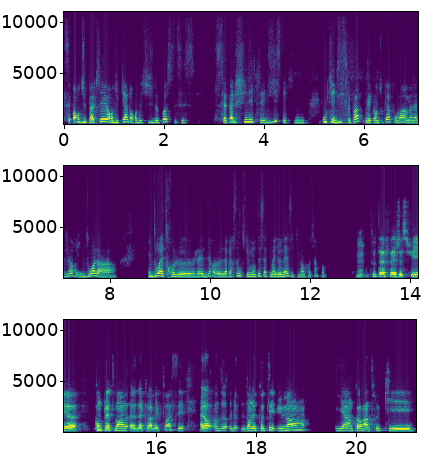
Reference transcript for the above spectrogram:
c'est hors du papier, hors du cadre, hors des fiches de poste, cette alchimie qui existe et qui, ou qui n'existe pas, mais qu'en tout cas, pour moi, un manager, il doit, la, il doit être, le, j'allais dire, la personne qui fait monter cette mayonnaise et qui l'entretient. Quoi. Mm, tout à fait, je suis euh, complètement d'accord avec toi. C'est alors dans le côté humain, il y a encore un truc qui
